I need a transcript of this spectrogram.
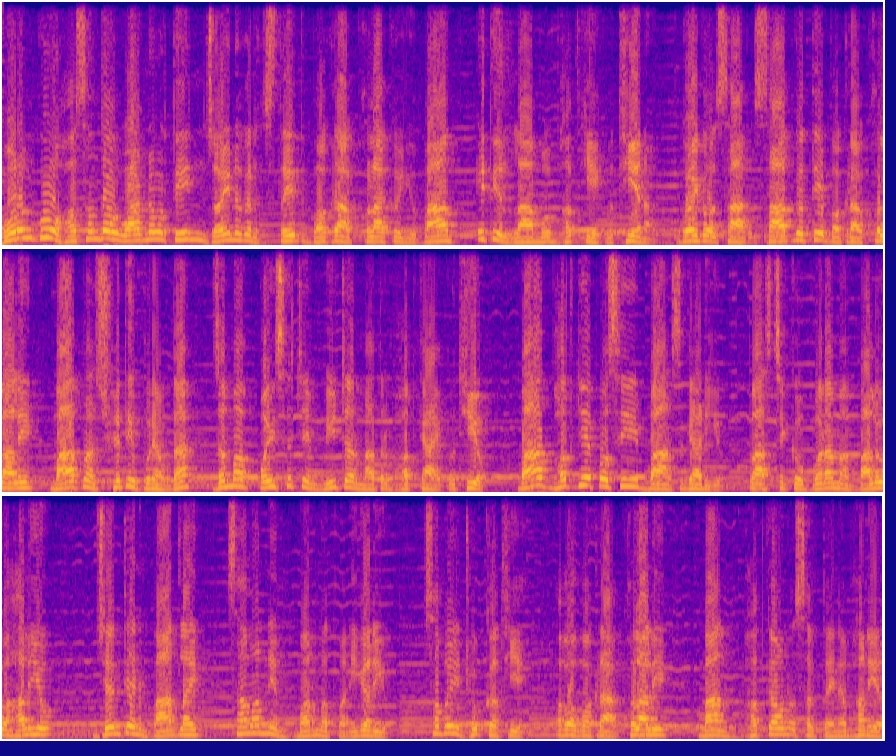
मोरङको हसन्द वार्ड नम्बर तीन जयनगर स्थित बकरा खोलाको यो बाँध यति लामो भत्किएको थिएन। गएको सार सात गते बकरा खोलाले बाँधमा क्षति पुर्याउँदा जम्मा पैसठी मिटर मात्र भत्काएको थियो। बाँध भत्किएपछि बाँस गाडियो। प्लास्टिकको बोरामा बालुवा हालियो। जेनतेन बाँधलाई सामान्य मर्मत पनि गरियो। सबै ढुक्क थिए। अब बकरा खोलाले बाँध भत्काउन सक्दैन भनेर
